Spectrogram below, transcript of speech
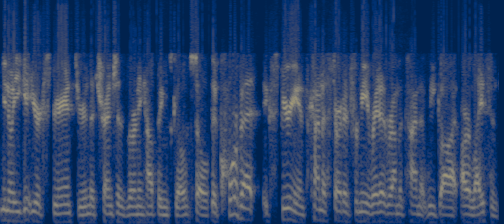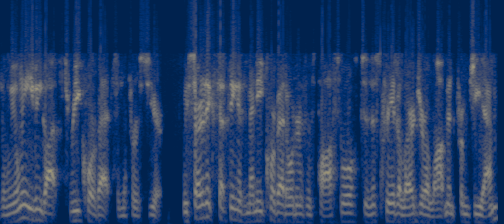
You know, you get your experience, you're in the trenches learning how things go. So the Corvette experience kind of started for me right around the time that we got our license. And we only even got three Corvettes in the first year. We started accepting as many Corvette orders as possible to just create a larger allotment from GM.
